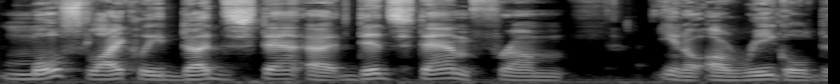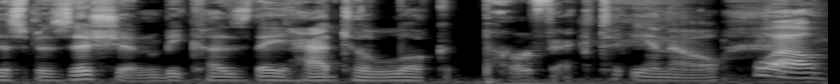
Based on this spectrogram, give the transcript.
most likely did stem, uh, did stem from you know a regal disposition because they had to look perfect you know well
